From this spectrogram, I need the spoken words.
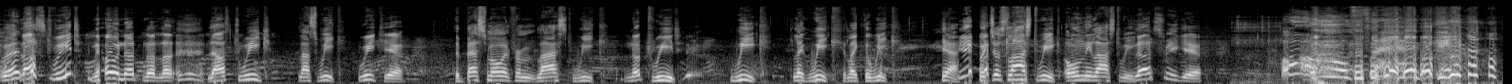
Last week? No, not, not la last week. Last week. Week, yeah. The best moment from last week. Not weed. Week. Like week. Like the week. Yeah. But just last week. Only last week. Last week, yeah. Oh,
